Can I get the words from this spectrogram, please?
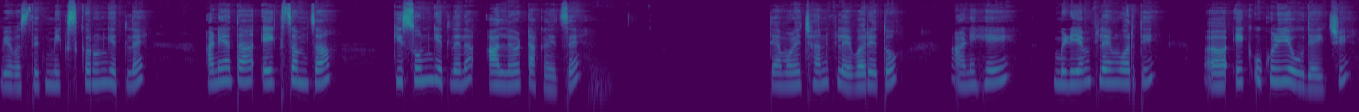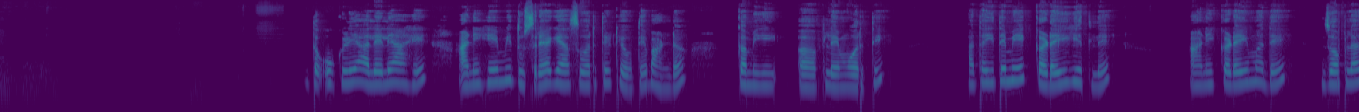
व्यवस्थित मिक्स करून घेतलं आहे आणि आता एक चमचा किसून घेतलेलं आलं टाकायचं आहे त्यामुळे छान फ्लेवर येतो. आणि हे मीडियम फ्लेमवरती एक उकळी येऊ द्यायची. तर उकळी आलेले आहे आणि हे मी दुसऱ्या गॅसवरती ठेवते भांडं कमी फ्लेमवरती. आता इथे मी एक कढई घेतले आणि कढईमध्ये जो आपला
